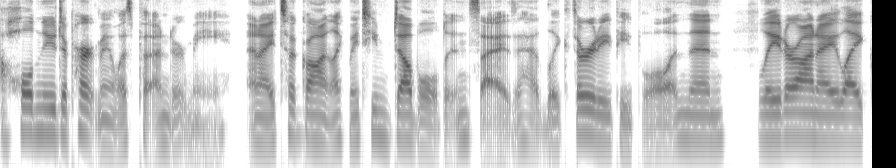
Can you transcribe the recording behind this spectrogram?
a whole new department was put under me and I took mm-hmm. on like my team doubled in size. I had like 30 people. And then later on I like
